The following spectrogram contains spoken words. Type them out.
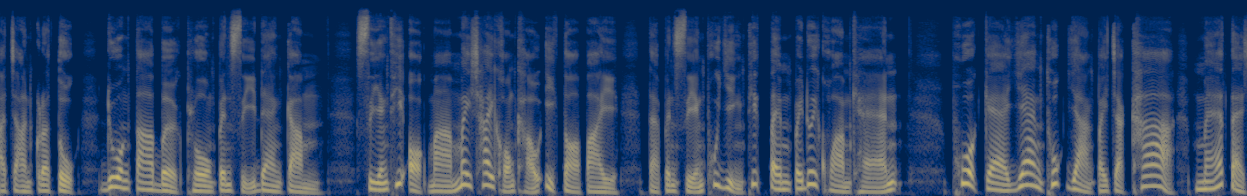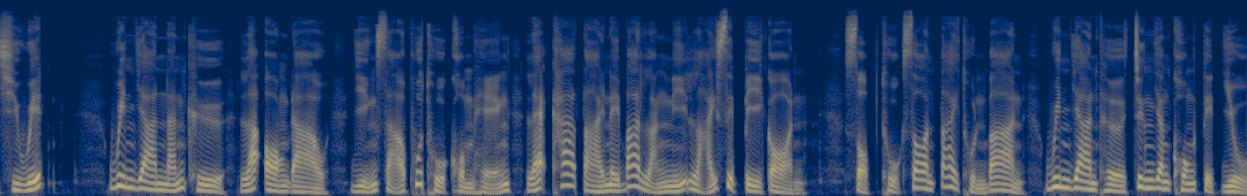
อาจารย์กระตุก ดวงตาเบิกโพลงเป็นสีแดงกำเสียงที่ออกมาไม่ใช่ของเขาอีกต่อไป แต่เป็นเสียงผู้หญิงที่เต็มไปด้วยความแค้น พวกแกแย่งทุกอย่างไปจากข้าแม้แต่ชีวิต วิญญาณนั้นคือละอองดาว หญิงสาวผู้ถูกข่มเหง และฆ่าตายในบ้านหลังนี้หลายสิบปีก่อนศพถูกซ่อนใต้ถุนบ้าน วิญญาณเธอจึงยังคงติดอยู่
